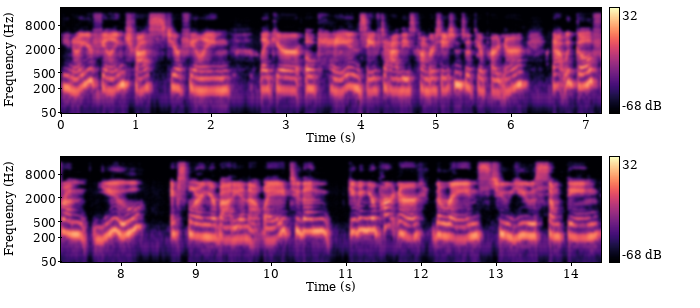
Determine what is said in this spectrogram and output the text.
you know, you're feeling trust, you're feeling like you're okay and safe to have these conversations with your partner, that would go from you exploring your body in that way to then giving your partner the reins to use something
